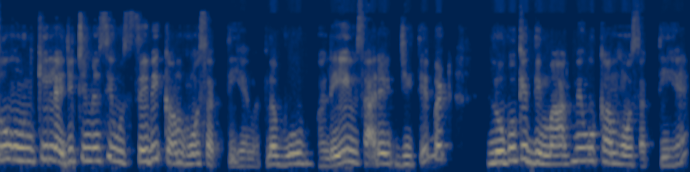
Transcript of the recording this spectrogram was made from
तो उनकी लेजिटिमेसी उससे भी कम हो सकती है। मतलब वो भले ही सारे जीते बट लोगों के दिमाग में वो कम हो सकती है।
